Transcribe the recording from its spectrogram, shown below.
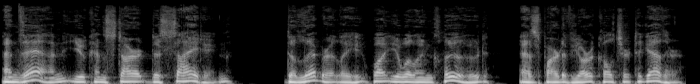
And then you can start deciding deliberately what you will include as part of your culture together.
